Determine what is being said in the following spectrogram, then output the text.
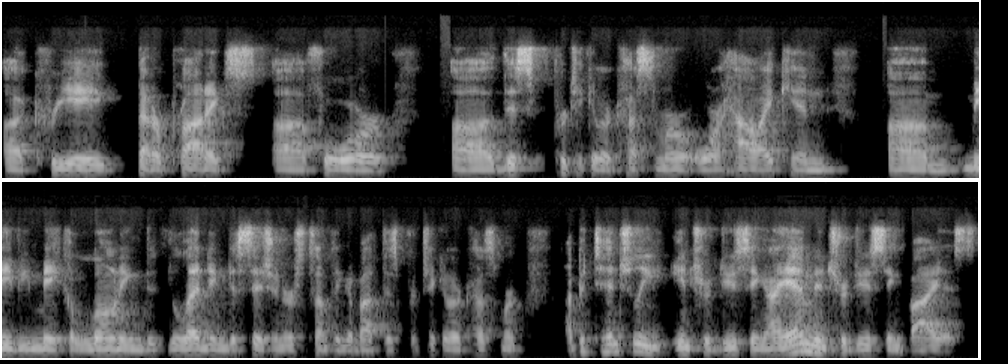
uh, create better products uh, for uh, this particular customer or how I can um, maybe make a loaning lending decision or something about this particular customer. I'm potentially introducing, I am introducing bias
